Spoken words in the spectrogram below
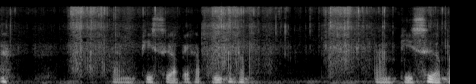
อะตามผีเสือไปครับคุณผู้ชมครับ ตามผีเสือไป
